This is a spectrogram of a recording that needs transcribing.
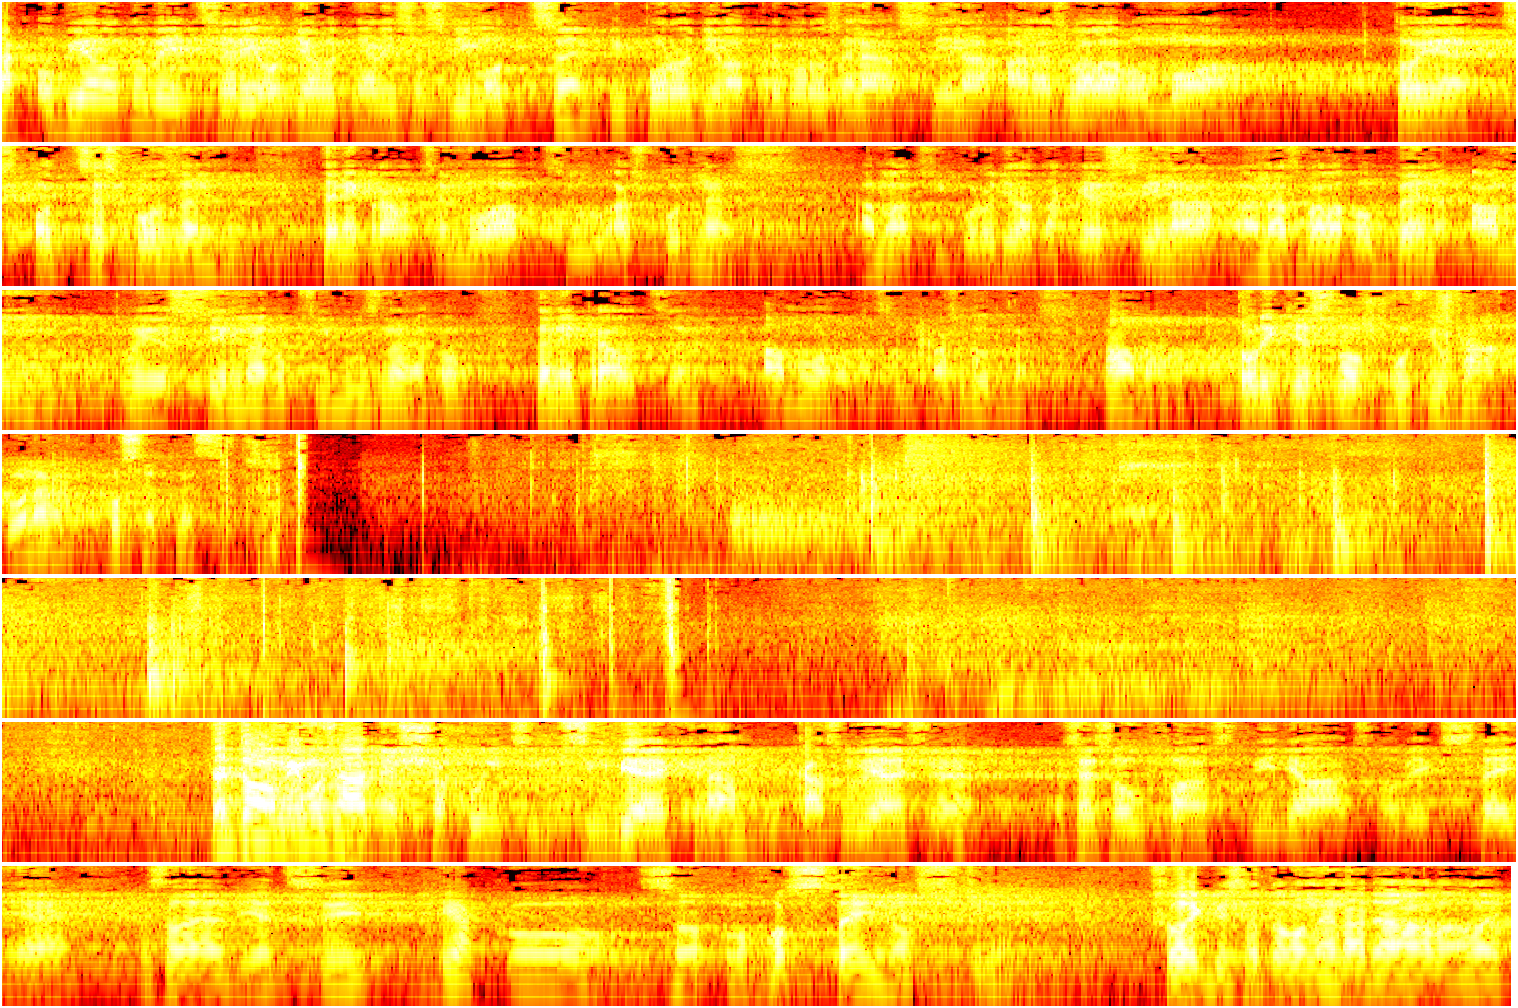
Tak obě Lotovy dcery otěhotněly se svým otcem. I porodila prvorozená syna a nazvala ho Moab. To je z otce splozený. Ten je pravodcem Moabců až podnes. A mladší porodila také syna a nazvala ho Ben Amí. To je syn mého příbuzného. Ten je pravodcem Amonovců až do dnes. Amen. Tolik je slov Božího zákona. Posaďme se. Tento mimořádně šokující příběh nám ukazuje, že ze zoufalství dělá člověk stejně zlé věci jako z lhostejnosti. Člověk by se toho nenadál, ale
